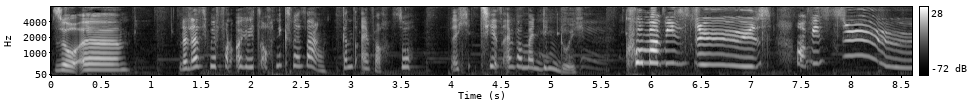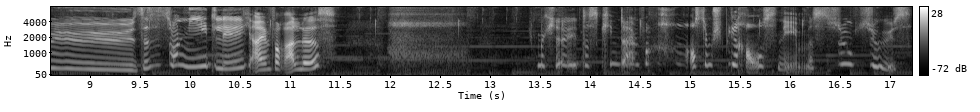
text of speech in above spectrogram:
So, äh, da lasse ich mir von euch jetzt auch nichts mehr sagen. Ganz einfach. So. Ich ziehe jetzt einfach mein Ding durch. Guck mal, wie süß. Oh, wie süß. Das ist so niedlich. Einfach alles. Ich möchte das Kind einfach aus dem Spiel rausnehmen. Das ist so süß.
